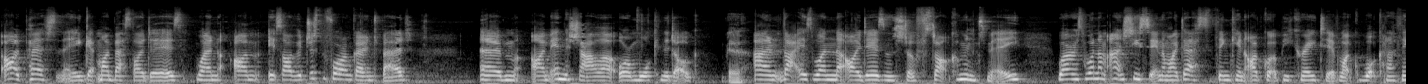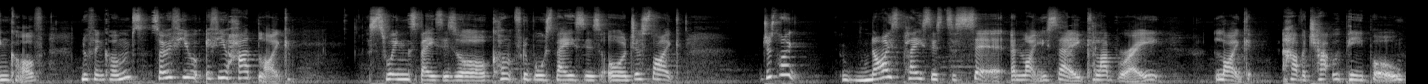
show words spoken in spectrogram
I personally get my best ideas when I'm. It's either just before I'm going to bed, um, I'm in the shower, or I'm walking the dog. Yeah. And that is when the ideas and stuff start coming to me. Whereas when I'm actually sitting at my desk thinking I've got to be creative, like what can I think of? Nothing comes. So if you if you had like swing spaces or comfortable spaces or just like just like nice places to sit and like you say collaborate like have a chat with people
